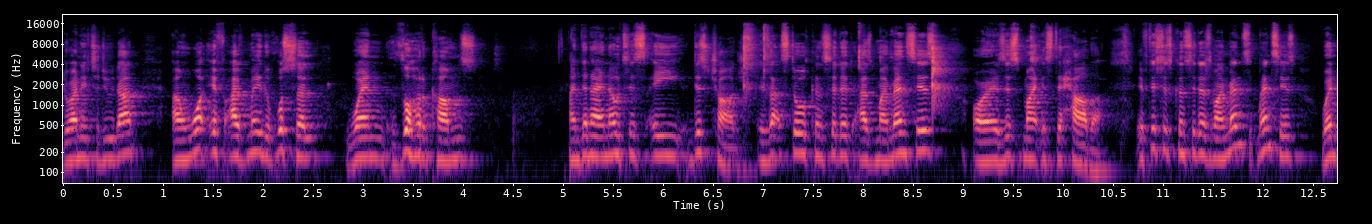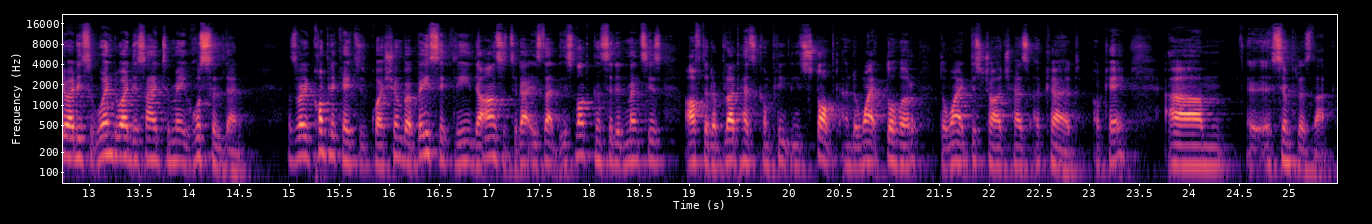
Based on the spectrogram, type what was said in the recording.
Do I need to do that? And what if I've made ghusl when Dhuhr comes and then I notice a discharge. Is that still considered as my menses or is this my istihada? If this is considered as my mens- menses, when do I dec- when do I decide to make ghusl then? That's a very complicated question, but basically the answer to that is that it's not considered menses after the blood has completely stopped and the white tuhr, the white discharge has occurred. Okay, um, as simple as that.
